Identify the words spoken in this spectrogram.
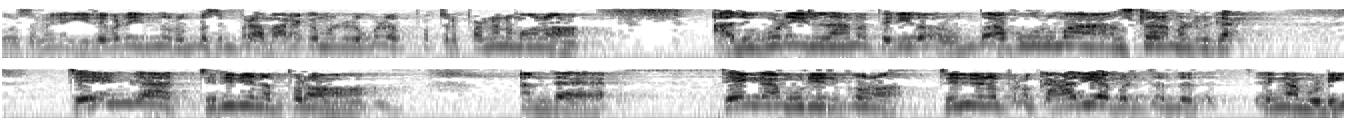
ஒரு சமயம் இதை விட இன்னும் ரொம்ப சிம்பிளா மறக்க முடியல கூட ஒருத்தர் பண்ணணுமோனோ போனோம். அது கூட இல்லாம பெரியவா ரொம்ப அபூர்வமா அனுஷ்டானம் பண்ணிருக்கா. தேங்காய் திருவினப்புறம் அந்த தேங்காய் மூடி இருக்கணும் திருவினப்புறம் காரியா படுத்திருந்தது தேங்காய் மூடி.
